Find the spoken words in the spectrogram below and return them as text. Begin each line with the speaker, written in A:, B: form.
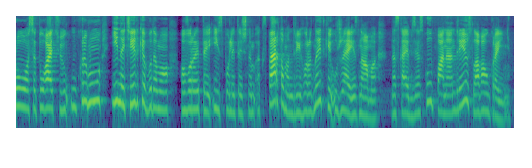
A: про ситуацію у Криму і не тільки будемо говорити із політичним експертом. Андрій Городницький уже із нами на скайп зв'язку. Пане Андрію, слава Україні!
